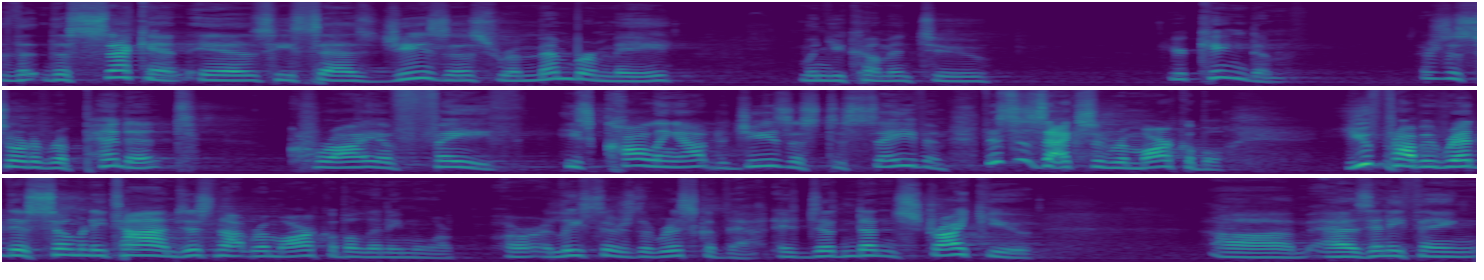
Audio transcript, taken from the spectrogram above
The, the second is he says, Jesus, remember me when you come into your kingdom. There's a sort of repentant cry of faith. He's calling out to Jesus to save him. This is actually remarkable. You've probably read this so many times, it's not remarkable anymore, or at least there's the risk of that. It doesn't strike you um, as anything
